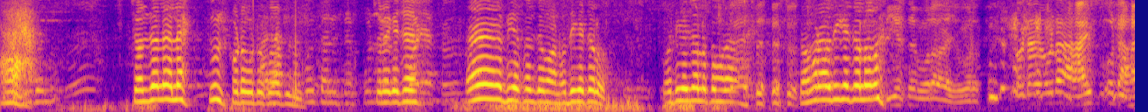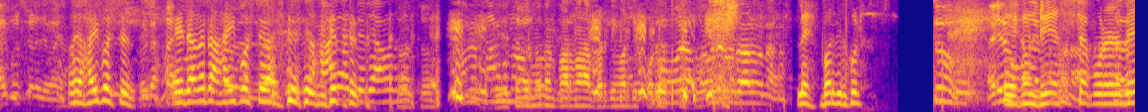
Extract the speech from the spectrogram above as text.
হ্যাঁ। চল চল এলে তুল ফটো ফটো করা তুলি। চলে গেছে। এ বিএসএফ জওয়ান ওদিকে চলো। ওদিকে চলো তোমরা। তোমরা ওদিকে চলো। ওটা ওটা হাই ওটা হাই পোস্ট করে যাবে ওই হাই পোস্টের এই দাদাটা হাই পোস্টের আছে লে বরদির খুল। এখন ড্রেসটা পরে যাবে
